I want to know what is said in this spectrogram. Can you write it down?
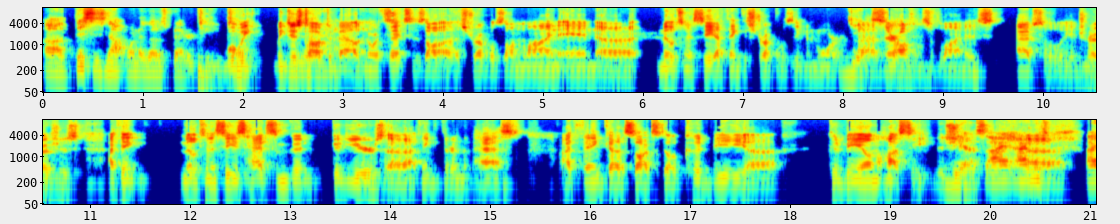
uh, this is not one of those better teams. Well, we we just talked about North Texas uh, struggles online and uh, Middle Tennessee. I think the struggles even more. Uh, yes, their offensive line is absolutely mm-hmm. atrocious. Mm-hmm. I think Middle Tennessee's had some good good years. Uh, I think they're in the past. I think uh, Stockstill could be uh, could be on the hot seat this year. Yes, I, I was uh, I,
